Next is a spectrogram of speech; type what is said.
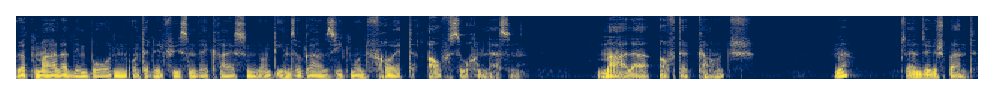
wird Mahler den Boden unter den Füßen wegreißen und ihn sogar Sigmund Freud aufsuchen lassen. Mahler auf der Couch? Na, seien Sie gespannt.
